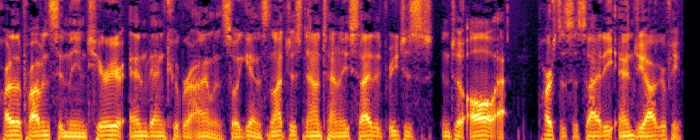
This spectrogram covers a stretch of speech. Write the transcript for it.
part of the province, in the interior, and Vancouver Island. So again, it's not just downtown east side; it reaches into all parts of society and geography.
